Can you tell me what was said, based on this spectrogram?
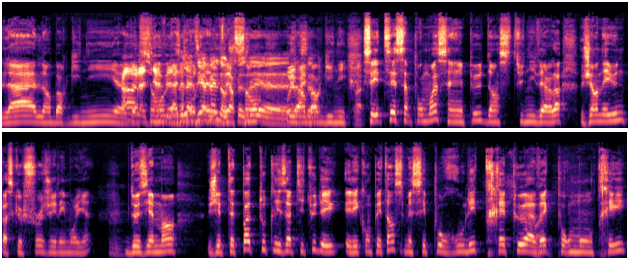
La Lamborghini euh, Ah, la version, Diavel. La Diavel version faisais, euh, Oui. Lamborghini. Ouais. C'est, ça- pour moi, c'est un peu dans cet univers-là. J'en ai une parce que first, j'ai les moyens. Hmm. Deuxièmement, j'ai peut-être pas toutes les aptitudes et, et les compétences, mais c'est pour rouler très peu avec, pour montrer,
